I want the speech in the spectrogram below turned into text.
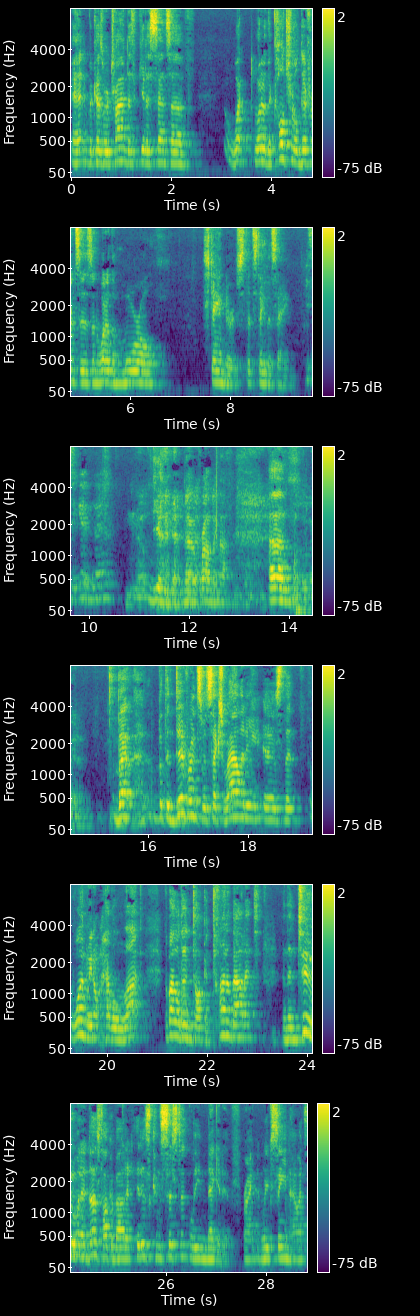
And because we're trying to get a sense of what what are the cultural differences and what are the moral standards that stay the same? Is it getting better? No. Yeah, no, probably not. Um, but but the difference with sexuality is that one, we don't have a lot. The Bible doesn't talk a ton about it, and then two, when it does talk about it, it is consistently negative, right? And we've seen how it's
